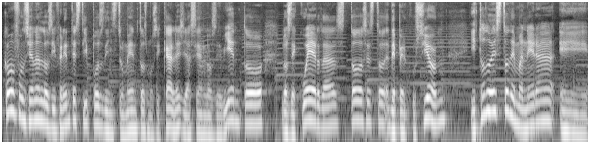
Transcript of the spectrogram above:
cómo funcionan los diferentes tipos de instrumentos musicales, ya sean los de viento, los de cuerdas, todo esto de percusión, y todo esto de manera eh,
